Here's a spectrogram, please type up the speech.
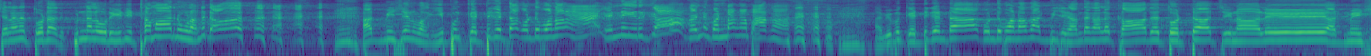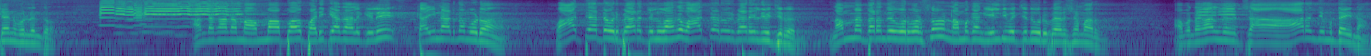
சில தொடாது. பின்னால் ஒரு இடி டமார்னு உங்களை அந்த அட்மிஷன் இப்போ கெட்டு கெட்டா கொண்டு போனா என்ன இருக்கா? கண்ணு கொண்டாங்க பார்க்கும் இப்போ கெட்டு கெட்டா கொண்டு போனா தான் அட்மிஷன் அந்த காலம் காதை தொட்டாச்சினாலே அட்மிஷன் விழுந்துடும் அந்த காலம் நம்ம அம்மா அப்பா படிக்காத ஆளுக்கு கை நாட்டு தான் போடுவாங்க. வாத்தியார்ட்ட ஒரு பேரை சொல்லுவாங்க வாத்தியார் ஒரு பேரை எழுதி வச்சிருவார். நம்ம பிறந்தது ஒரு வருஷம் நமக்கு அங்கே எழுதி வச்சது ஒரு வருஷமா இருக்கும். அப்போ அந்த காலத்தில் சா- ஆரஞ்சு மிட்டாய் தான்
